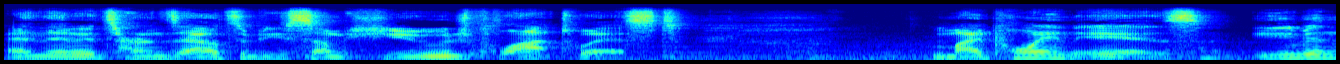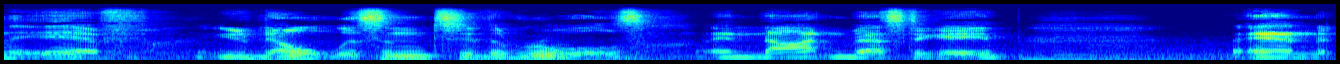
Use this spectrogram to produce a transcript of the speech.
and then it turns out to be some huge plot twist? My point is, even if you don't listen to the rules and not investigate and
